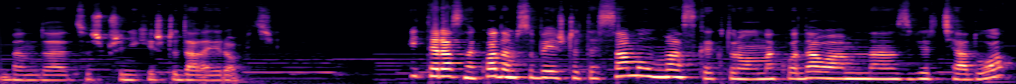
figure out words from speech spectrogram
będę coś przy nich jeszcze dalej robić. I teraz nakładam sobie jeszcze tę samą maskę, którą nakładałam na zwierciadło,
